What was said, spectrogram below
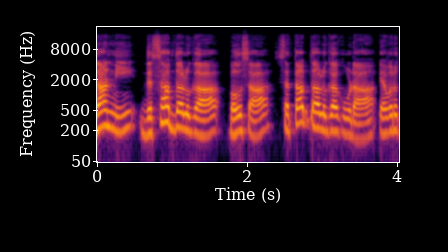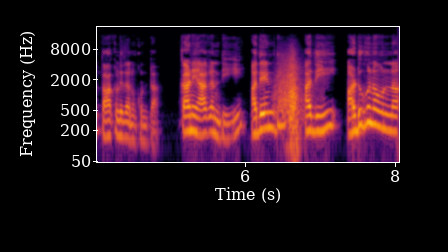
దాన్ని దశాబ్దాలుగా బహుశా శతాబ్దాలుగా కూడా ఎవరు తాకలేదనుకుంటా. కానీ ఆగండి. అదేంటి? అది అడుగున ఉన్న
